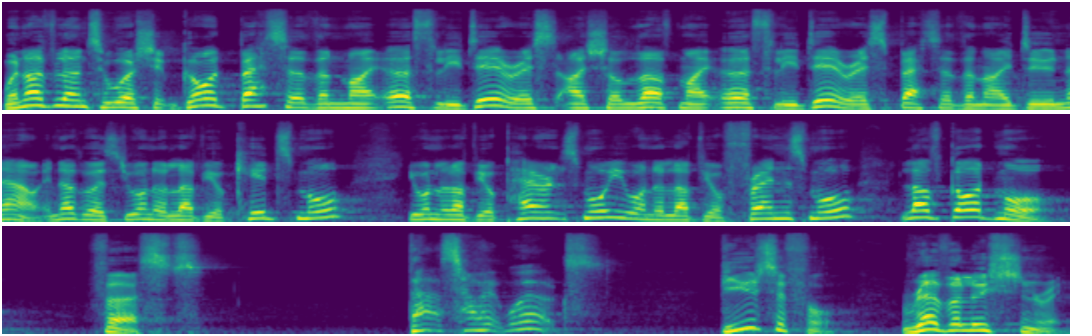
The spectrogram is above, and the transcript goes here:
When I've learned to worship God better than my earthly dearest, I shall love my earthly dearest better than I do now. In other words, you want to love your kids more? You want to love your parents more? You want to love your friends more? Love God more first. That's how it works. Beautiful, revolutionary.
